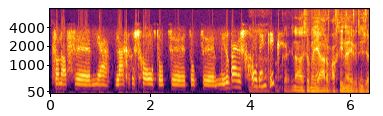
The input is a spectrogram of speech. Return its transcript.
Vanaf eh, ja, lagere school tot, eh, tot eh, middelbare school, denk ik. Oké, nou, is dat een jaar of 18, 19 zo.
